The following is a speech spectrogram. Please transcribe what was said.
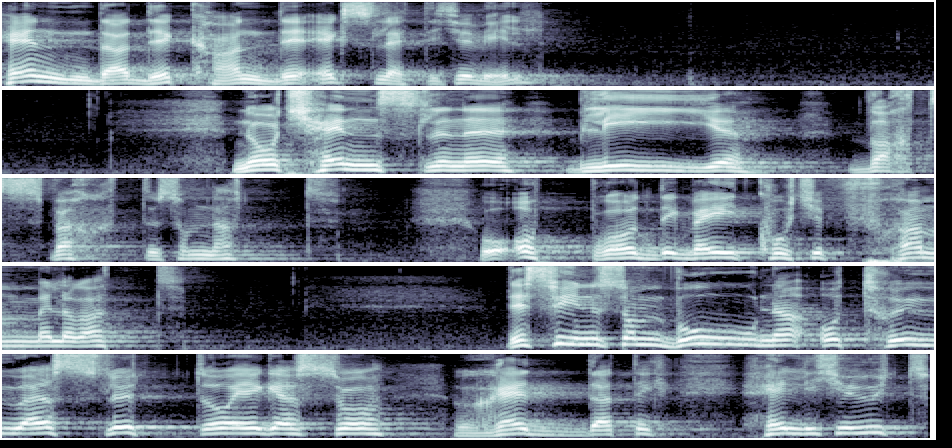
henda det kan det jeg slett ikke vil. Når kjenslene blide vart svarte som natt, og opprådd jeg veit korkje fram eller att. Det synes som vona og trua er slutt, og jeg er så redd at jeg heller ikke ut.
